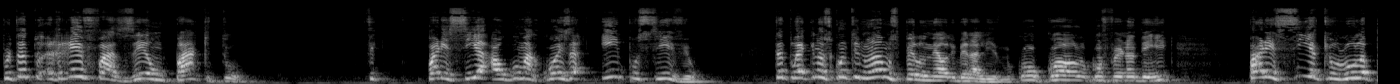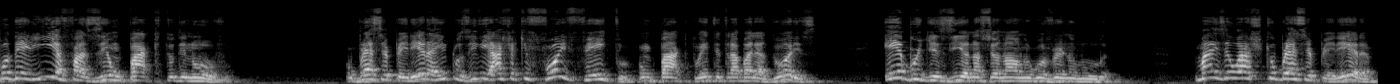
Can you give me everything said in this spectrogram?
Portanto, refazer um pacto parecia alguma coisa impossível. Tanto é que nós continuamos pelo neoliberalismo, com o Collor, com o Fernando Henrique. Parecia que o Lula poderia fazer um pacto de novo. O Bresser Pereira, inclusive, acha que foi feito um pacto entre trabalhadores e burguesia nacional no governo Lula. Mas eu acho que o Bresser Pereira,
